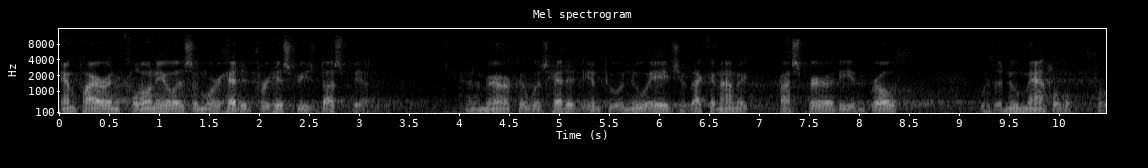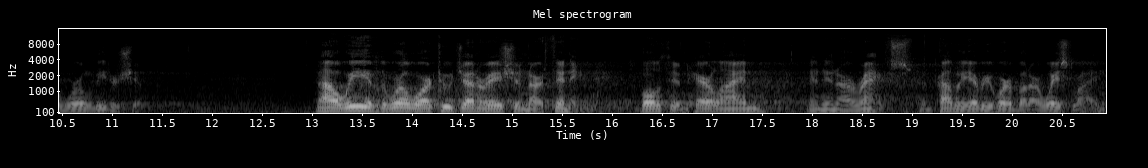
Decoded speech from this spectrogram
Empire and colonialism were headed for history's dustbin, and America was headed into a new age of economic prosperity and growth with a new mantle for world leadership. Now, we of the World War II generation are thinning, both in hairline and in our ranks, and probably everywhere but our waistline.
